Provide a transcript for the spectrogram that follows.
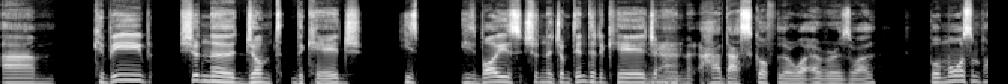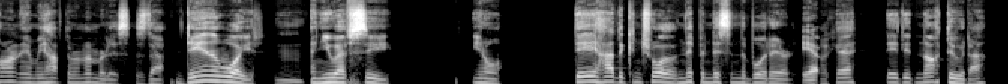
um khabib shouldn't have jumped the cage his his boys shouldn't have jumped into the cage Mhm. and had that scuffle or whatever as well but most importantly and we have to remember this is that dana white Mm. and ufc you know they had the control of nipping this in the bud early Yep. okay they did not do that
